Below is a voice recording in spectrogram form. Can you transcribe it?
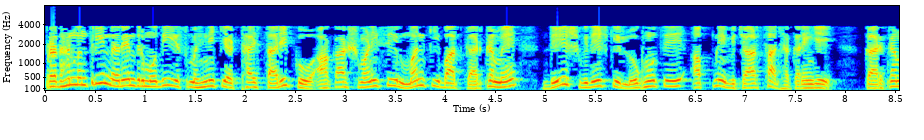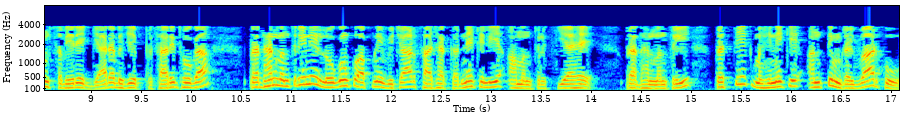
प्रधानमंत्री नरेंद्र मोदी इस महीने की 28 तारीख को आकाशवाणी से मन की बात कार्यक्रम में देश विदेश के लोगों से अपने विचार साझा करेंगे। कार्यक्रम सवेरे ग्यारह बजे प्रसारित होगा। प्रधानमंत्री ने लोगों को अपने विचार साझा करने के लिए आमंत्रित किया है। प्रधानमंत्री प्रत्येक महीने के अंतिम रविवार को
